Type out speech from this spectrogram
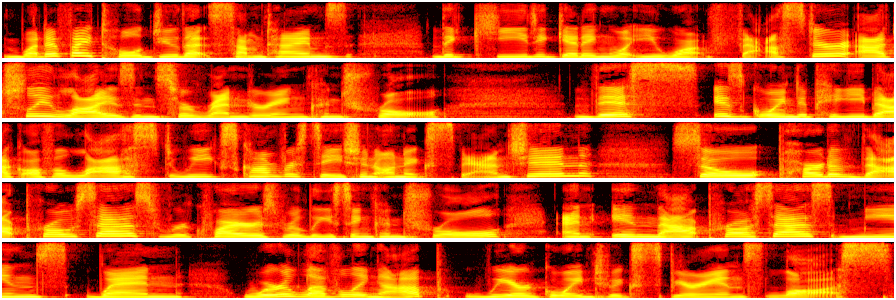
what if I told you that sometimes the key to getting what you want faster actually lies in surrendering control? This is going to piggyback off of last week's conversation on expansion. So, part of that process requires releasing control. And in that process means when we're leveling up, we are going to experience loss.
